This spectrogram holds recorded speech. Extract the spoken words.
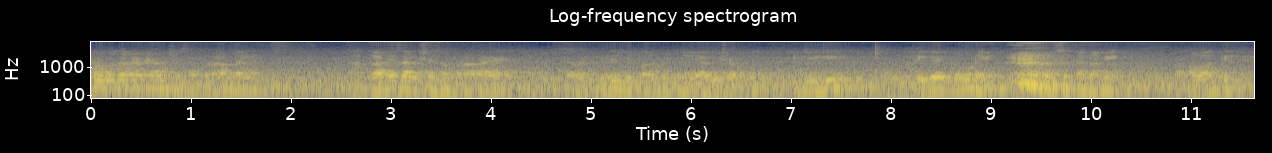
प्रबोधनाने हा विषय संपणार नाही. धाकानेचा विषय संपणार आहे. त्यामुळे पोलीस डिपार्टमेंटने या विषयामध्ये कुठलीही हैगाई करू नये असं त्यांना मी आवाहन केलं आहे.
